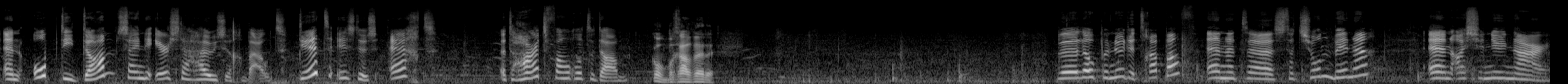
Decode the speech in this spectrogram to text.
En op die dam zijn de eerste huizen gebouwd. Dit is dus echt het hart van Rotterdam. Kom, we gaan verder. We lopen nu de trap af en het uh, station binnen. En als je nu naar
